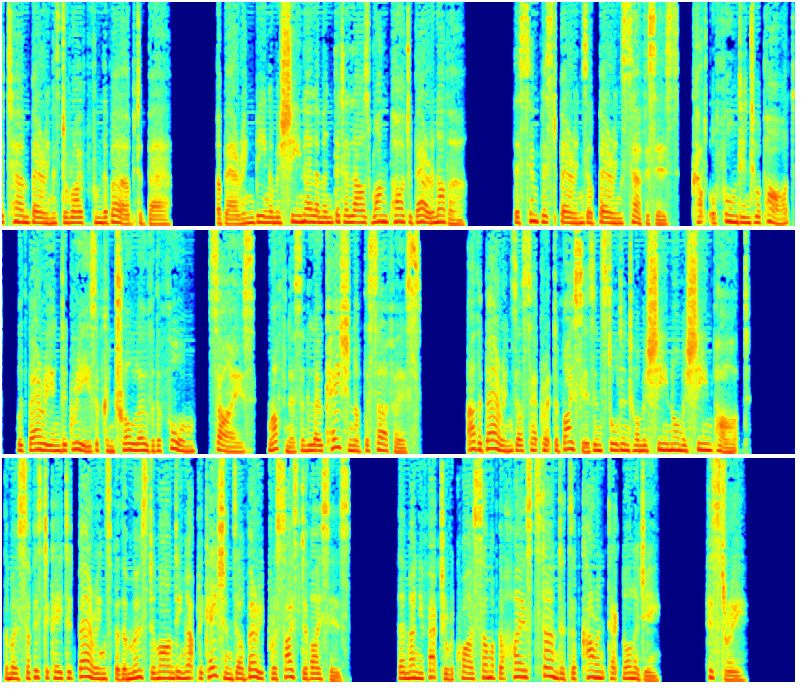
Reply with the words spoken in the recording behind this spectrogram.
The term bearing is derived from the verb to bear. A bearing being a machine element that allows one part to bear another. The simplest bearings are bearing surfaces, cut or formed into a part, with varying degrees of control over the form, size, roughness and location of the surface. Other bearings are separate devices installed into a machine or machine part. The most sophisticated bearings for the most demanding applications are very precise devices. Their manufacture requires some of the highest standards of current technology. History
